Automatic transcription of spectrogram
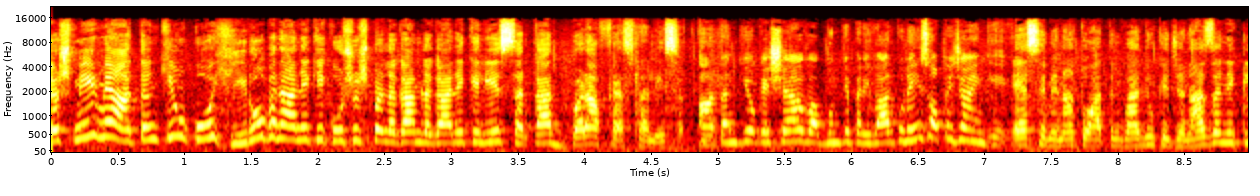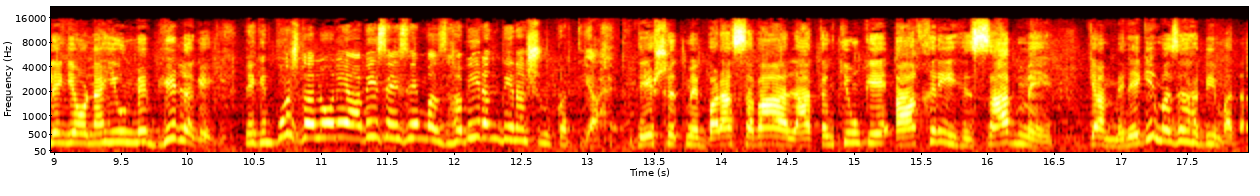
कश्मीर में आतंकियों को हीरो बनाने की कोशिश पर लगाम लगाने के लिए सरकार बड़ा फैसला ले सकती है। आतंकियों के शव अब उनके परिवार को नहीं सौंपे जाएँगे। ऐसे में ना तो आतंकवादियों के जनाजे निकलेंगे और न ही उनमें भीड़ लगेगी। लेकिन कुछ दलों ने अभी से इसे मजहबी रंग देना शुरू कर दिया है। देश हित में बड़ा सवाल आतंकियों के आखिरी हिसाब में क्या मिलेगी मजहबी मदद?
